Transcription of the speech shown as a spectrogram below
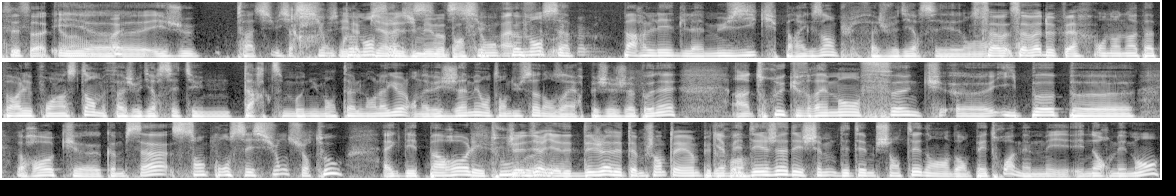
C'est ça. Et, ouais. euh, et je. Enfin, si si on commence, à, si- on Ah, commence à parler de la musique, par exemple, enfin, je veux dire, c'est. on- ça, ça va de pair On n'en a pas parlé pour l'instant, mais enfin, je veux dire, c'était une tarte monumentale dans la gueule. On n'avait jamais entendu ça dans un RPG japonais. Un truc vraiment funk, euh, hip-hop, euh, rock euh, comme ça, sans concession surtout, avec des paroles et tout. j'allais dire il y a déjà des thèmes chantés hein, il y P3 avait déjà des, thèmes chantés dans, dans P3, même énormément,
